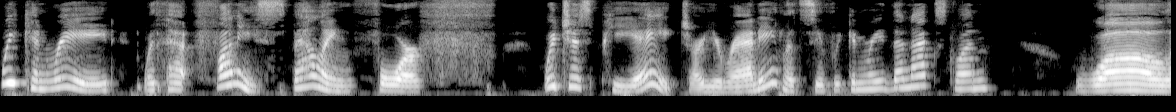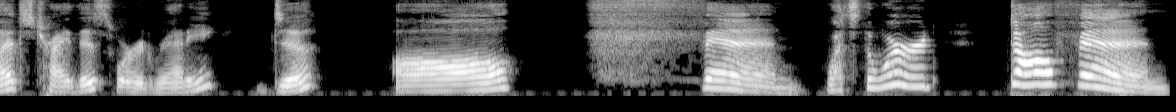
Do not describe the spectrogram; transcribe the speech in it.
we can read with that funny spelling for f, which is ph. Are you ready? Let's see if we can read the next one. Whoa, let's try this word. Ready? D, all, fin. What's the word? Dolphin.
